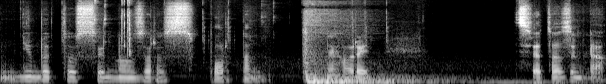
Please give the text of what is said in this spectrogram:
нібито сильно зараз порт нам не горить. Свята земля.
